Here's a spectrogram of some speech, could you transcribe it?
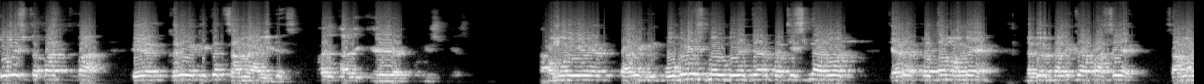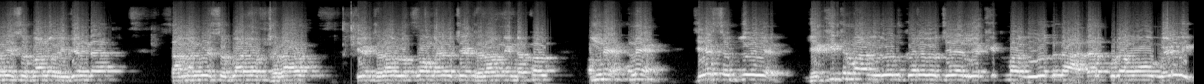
પોલીસ તપાસમાં એ ખરી હકીકત સામે આવી જશે. કઈ તારીખે પોલીસ કેસ? અમોએ તારીખ ઓગણીસ નવ બે હજાર પચીસ ના રોજ જ્યારે પ્રથમ અમે નગરપાલિકા પાસે સામાન્ય સભાનો એજન્ડા, સામાન્ય સભાનો ઠરાવ, જે ઠરાવ લખવામાં આવ્યો છે, ઠરાવની નકલ અમને અને જે સભ્યોએ લેખિતમાં વિરોધ કરેલો છે, લેખિતમાં વિરોધના આધાર પુરાવાઓ મેળવી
